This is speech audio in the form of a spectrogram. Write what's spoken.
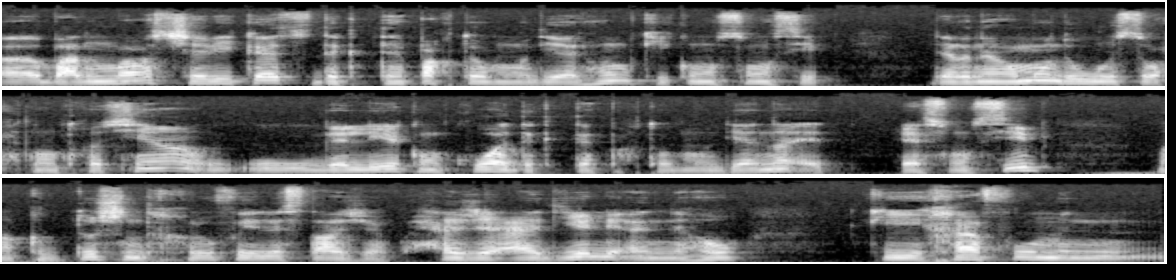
بعض المرات الشركات داك ال département ديالهم كيكون sensible dernièrement دوزت واحد l'entretien وقال لي comme quoi داك ال département ديالنا est sensible ما نقدوش ندخلو فيه les stagiaires حاجة عادية لأنه كيخافوا من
